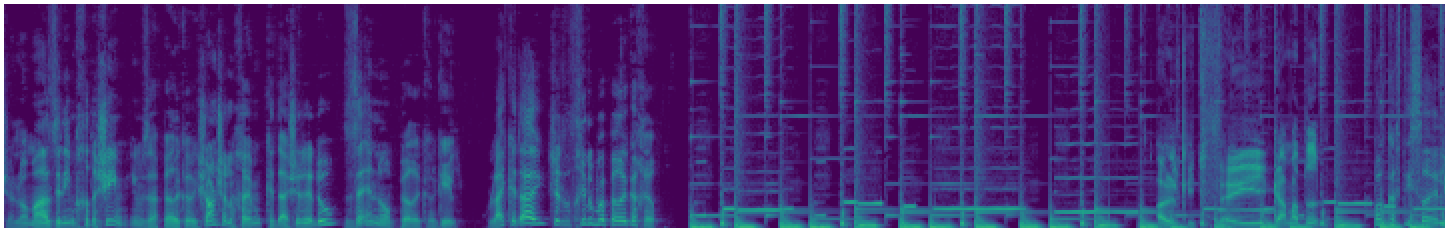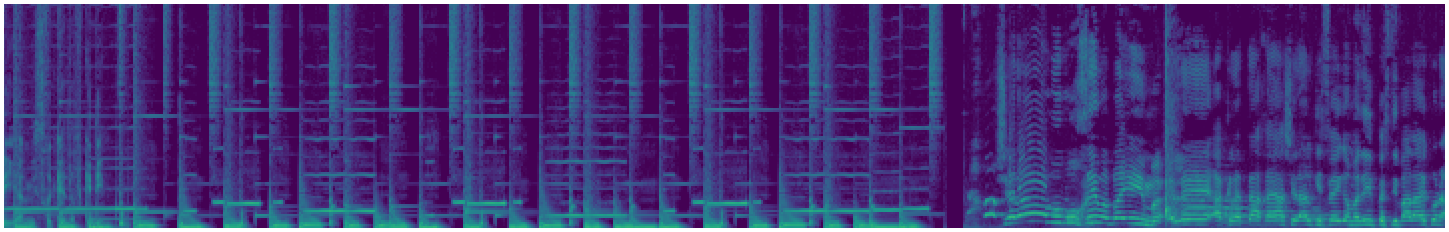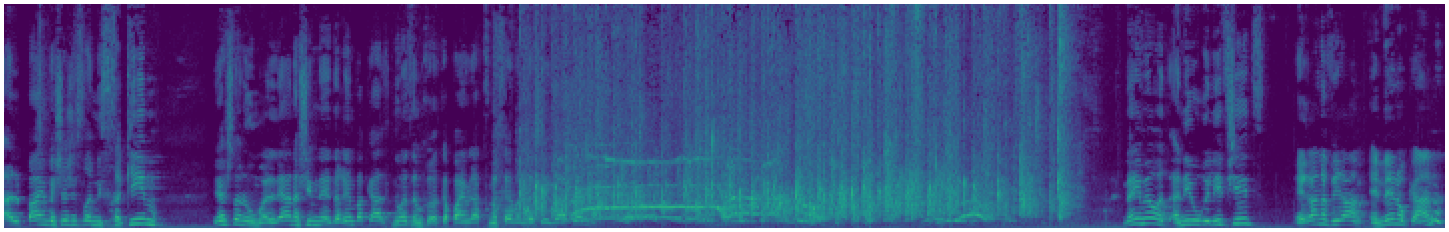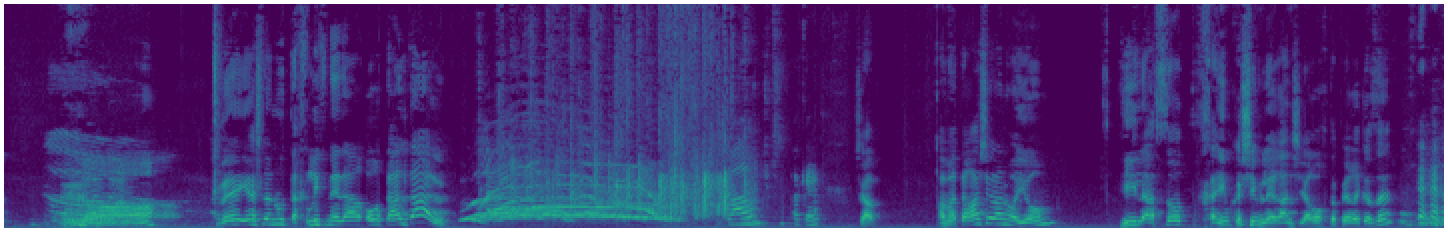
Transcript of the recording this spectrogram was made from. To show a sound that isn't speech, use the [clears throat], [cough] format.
שלום מאזינים חדשים, אם זה הפרק הראשון שלכם, כדאי שתדעו, זה אינו פרק רגיל. אולי כדאי שתתחילו בפרק אחר. על כתפי גמדים, פודקאסט ישראלי על משחקי תפקידים. שלום וברוכים הבאים להקלטה חיה של על כתפי גמדים, פסטיבל אייקון 2016 משחקים. יש לנו מלא אנשים נהדרים בקהל, תנו איזה מחיאות כפיים לעצמכם על זה שהגעתם. נעים מאוד, אני אורי ליפשיץ, ערן אבירם איננו כאן. ויש לנו תחליף נהדר, אור טל טל. וואו, אוקיי. עכשיו, המטרה שלנו היום היא לעשות חיים קשים לערן שיערוך את הפרק הזה.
